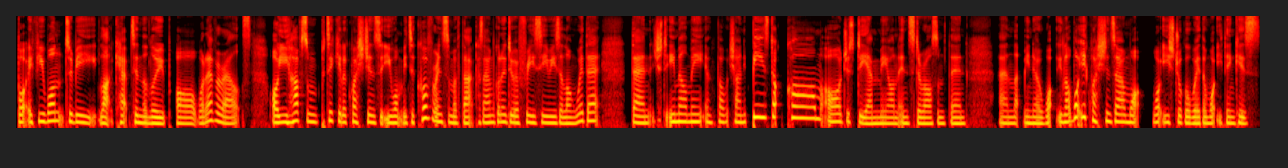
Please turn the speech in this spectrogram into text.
But if you want to be like kept in the loop or whatever else, or you have some particular questions that you want me to cover in some of that, because I'm going to do a free series along with it, then just email me info at shinybees.com or just DM me on Insta or something and let me know what you know what your questions are and what what you struggle with and what you think is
